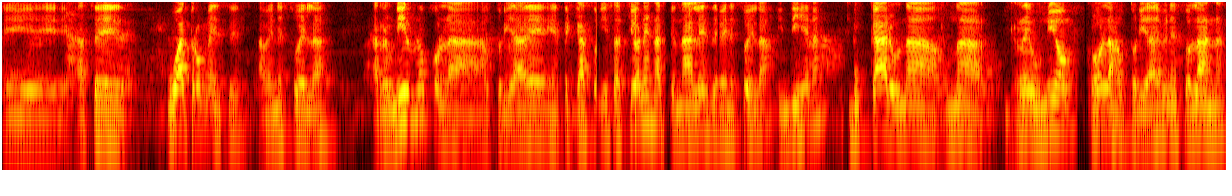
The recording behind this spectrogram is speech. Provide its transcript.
eh, hace cuatro meses a Venezuela a reunirnos con las autoridades, en este caso, organizaciones nacionales de Venezuela, indígenas, buscar una, una reunión con las autoridades venezolanas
